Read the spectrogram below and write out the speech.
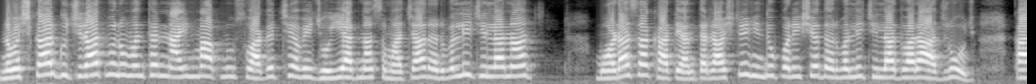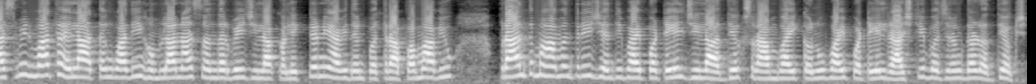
નમસ્કાર, ગુજરાત મનોમંથન નાઇનમાં આપનું સ્વાગત છે. હવે જોઈએ આજના સમાચાર. અરવલ્લી જિલ્લાના મોડાસા ખાતે આંતરરાષ્ટ્રીય હિન્દુ પરિષદ અરવલ્લી જિલ્લા દ્વારા આજરોજ કાશ્મીરમાં થયેલા આતંકવાદી હમલાના સંદર્ભે જિલ્લા કલેક્ટરને આવેદનપત્ર આપવામાં આવ્યું. પ્રાંત મહામંત્રી જયંતિભાઈ પટેલ, જિલ્લા અધ્યક્ષ રામભાઈ કનુભાઈ પટેલ, રાષ્ટ્રીય બજરંગ દળ અધ્યક્ષ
